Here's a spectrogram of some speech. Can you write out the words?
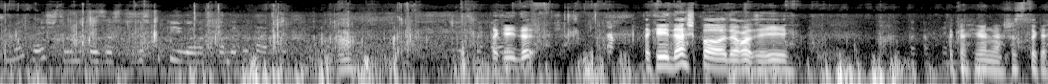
шумить, знаєш, що зас- заспокійливо, така медитація. Ага. Такий, йде... Такий йдеш по дорозі і Така херня, що це таке?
